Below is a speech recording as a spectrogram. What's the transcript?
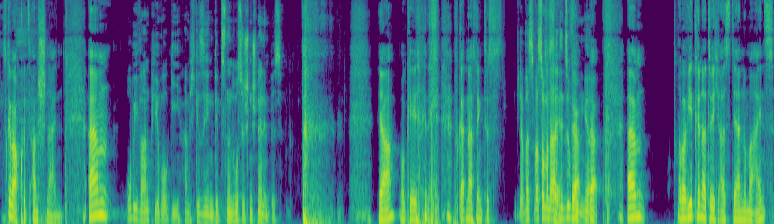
Das können wir auch kurz anschneiden. Ähm, Obi-Wan Pirogi, habe ich gesehen. Gibt's einen russischen Schnellimbiss. Ja, okay. I've got nothing to Ja, Was, was soll man da say. hinzufügen? Ja, ja. Ähm, aber wir können natürlich als der Nummer 1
